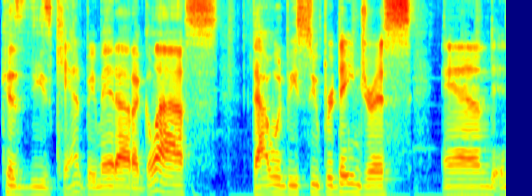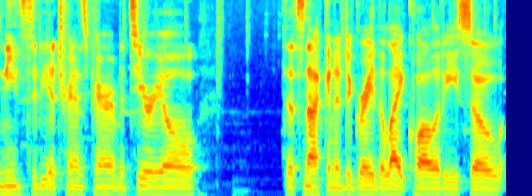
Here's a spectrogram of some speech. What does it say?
because these can't be made out of glass. That would be super dangerous and it needs to be a transparent material that's not going to degrade the light quality. So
